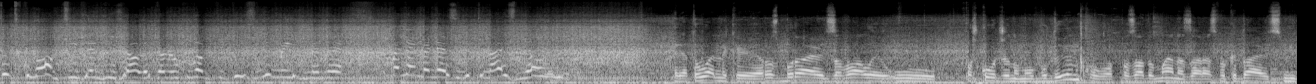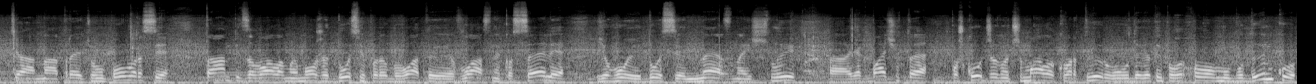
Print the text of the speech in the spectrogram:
Тут хлопці вже біжали, кажу, хлопці, ти зніміть мене. Мене мене з вікна зняли. Рятувальники розбирають завали у пошкодженому будинку. От позаду мене зараз викидають сміття на третьому поверсі. Там під завалами може досі перебувати власник оселі. Його і досі не знайшли. Як бачите, пошкоджено чимало квартир у дев'ятиповерховому будинку.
